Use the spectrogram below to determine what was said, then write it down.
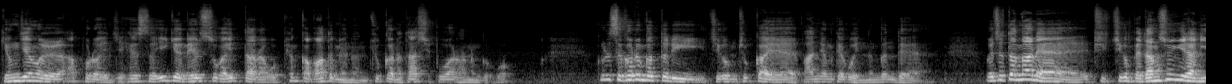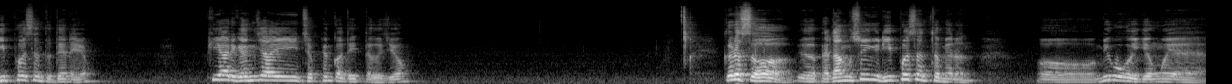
경쟁을 앞으로 이제 해서 이겨낼 수가 있다라고 평가받으면은 주가는 다시 부활하는 거고. 그래서 그런 것들이 지금 주가에 반영되고 있는 건데, 어쨌든 간에 지- 지금 배당 수익률이 한 2% 되네요. PR이 굉장히 저평가돼 있다, 그죠? 그래서 어, 배당 수익률 2%면은 어, 미국의 경우에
